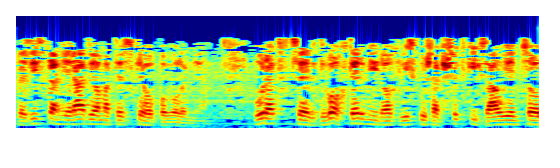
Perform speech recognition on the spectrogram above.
pre získanie radioamatérskeho povolenia. Úrad chce v dvoch termínoch vyskúšať všetkých záujemcov,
